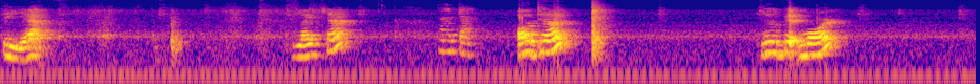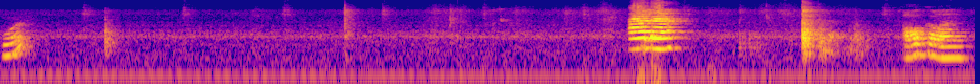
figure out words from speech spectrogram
Say yes. Do you like that? Dada. All done? A little bit more? More? Anna. All gone.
